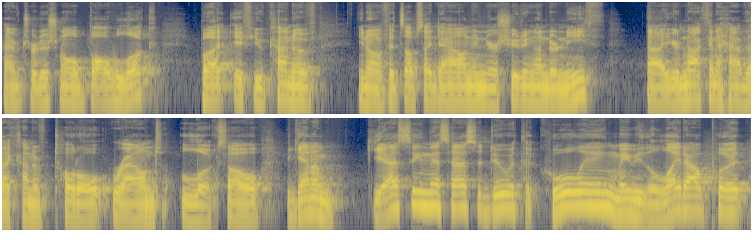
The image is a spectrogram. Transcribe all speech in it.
kind of traditional bulb look. But if you kind of, you know, if it's upside down and you're shooting underneath, uh, you're not going to have that kind of total round look. So again, I'm guessing this has to do with the cooling, maybe the light output.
